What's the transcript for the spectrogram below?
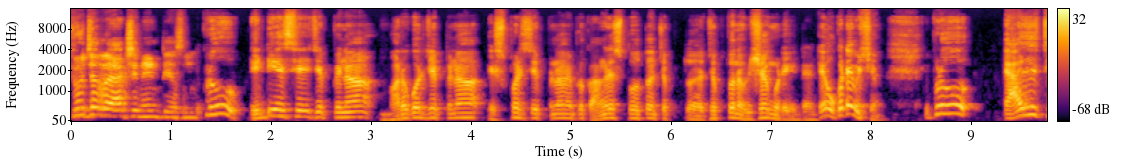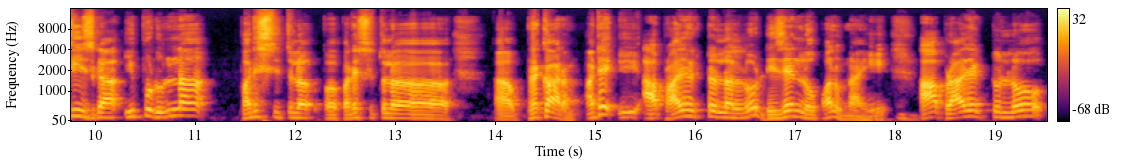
ఫ్యూచర్ యాక్షన్ ఏంటి అసలు ఇప్పుడు ఎన్టీఎస్ఏ చెప్పినా మరొకరు చెప్పినా ఎక్స్పర్ట్స్ చెప్పినా ఇప్పుడు కాంగ్రెస్ ప్రభుత్వం చెప్ చెప్తున్న విషయం కూడా ఏంటంటే ఒకటే విషయం ఇప్పుడు యాజ్ ఇట్ ఈస్గా ఇప్పుడున్న పరిస్థితుల పరిస్థితుల ప్రకారం. అంటే ఈ ఆ ప్రాజెక్టులలో డిజైన్ లోపాలు ఉన్నాయి. ఆ ప్రాజెక్టుల్లో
